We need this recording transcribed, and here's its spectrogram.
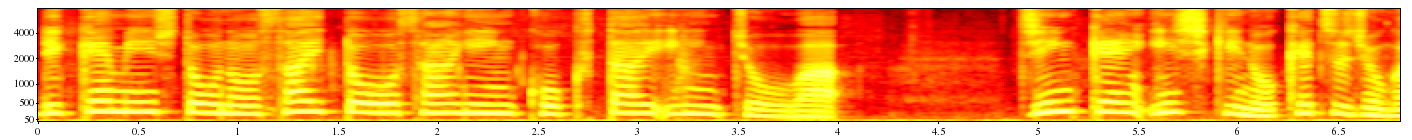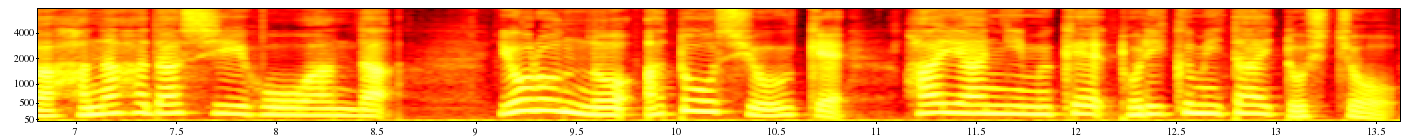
立憲民主党の斉藤参院国対委員長は人権意識の欠如が甚だしい法案だ。世論の後押しを受け廃案に向け取り組みたいと主張。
